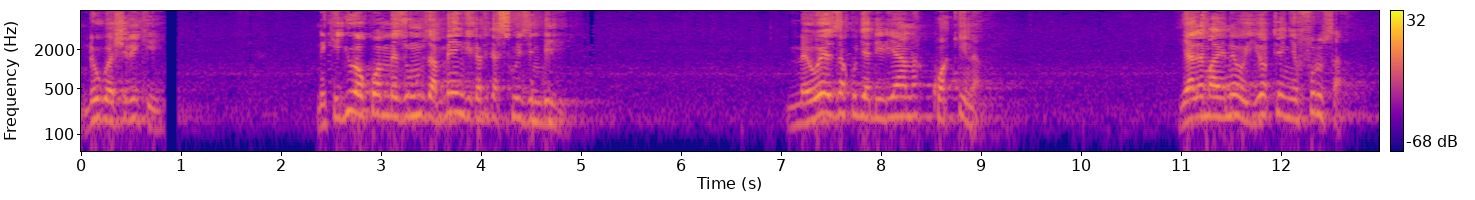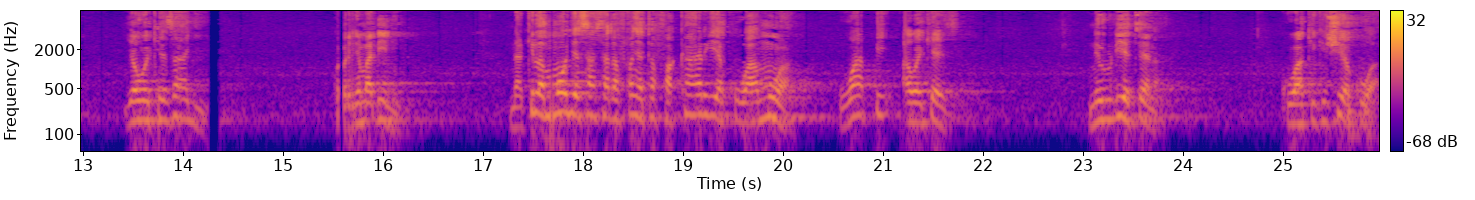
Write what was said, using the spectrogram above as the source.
Ndugu washiriki, nikijua kuwa mmezungumza mengi katika siku hizi mbili, mmeweza kujadiliana kwa kina yale maeneo yote yenye fursa ya uwekezaji kwenye madini, na kila mmoja sasa anafanya tafakari ya kuamua wapi awekeze. Nirudie tena kuhakikishia kuwa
